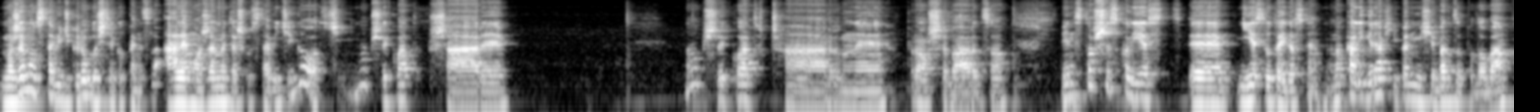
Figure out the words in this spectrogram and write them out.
Możemy ustawić grubość tego pędzla, ale możemy też ustawić jego odcień. Na przykład szary, na przykład czarny, proszę bardzo. Więc to wszystko jest, e, jest tutaj dostępne. No kaligrafii pen mi się bardzo podoba,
